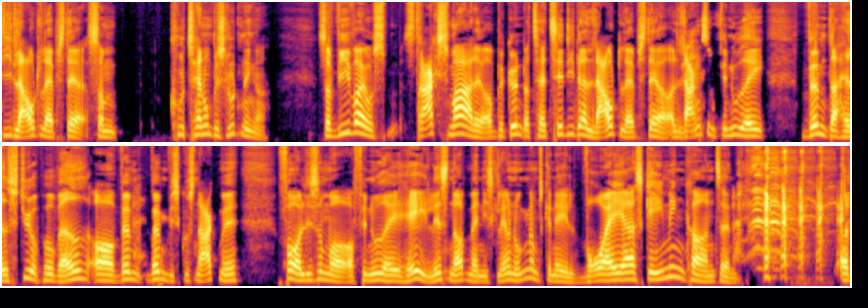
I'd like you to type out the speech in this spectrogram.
de Loud Labs der, som kunne tage nogle beslutninger. Så vi var jo straks smarte og begyndte at tage til de der Loud Labs der, og langsomt finde ud af, hvem der havde styr på hvad, og hvem, hvem vi skulle snakke med, for ligesom at, at finde ud af, hey, listen op, man, I skal lave en ungdomskanal. Hvor er jeres gaming-content? og,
